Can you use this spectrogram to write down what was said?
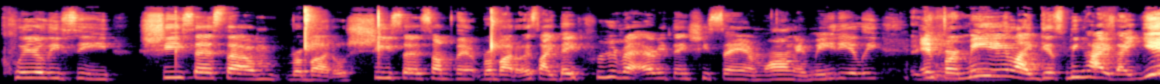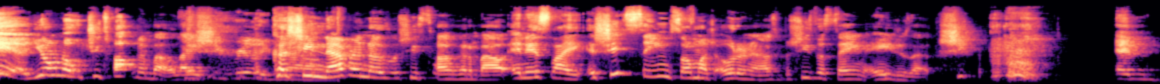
clearly see she says something rebuttal. She says something rebuttal. It's like they prove that everything she's saying wrong immediately. And for me, it like gets me hyped. Like, yeah, you don't know what you're talking about. Like Like, she really because she never knows what she's talking about. And it's like she seems so much older than us, but she's the same age as us. she and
